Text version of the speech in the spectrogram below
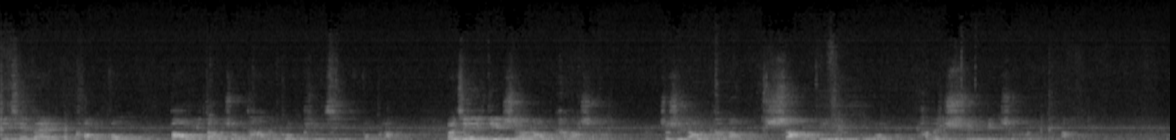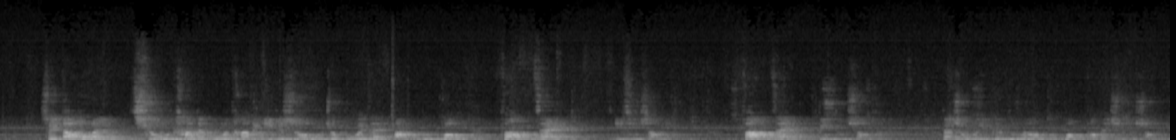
并且在狂风。暴雨当中，他能够平息风浪，而这一点是要让我们看到什么？就是让我们看到上帝的国，他的权柄是何。所以，当我们求他的国、他的义的时候，我们就不会再把目光放在疫情上面，放在病毒上面，但是我们会更多的把目光放在神的上面。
